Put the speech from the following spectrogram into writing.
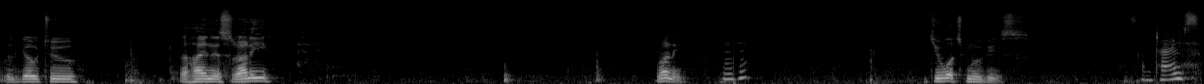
we'll go to Her Highness Rani. Rani, Mhm. do you watch movies? Sometimes.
